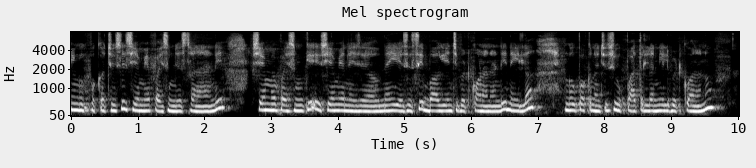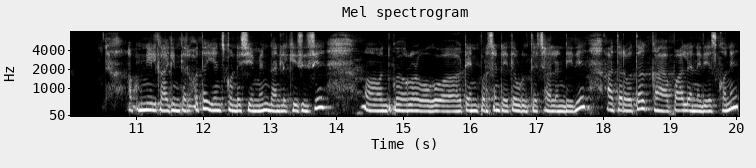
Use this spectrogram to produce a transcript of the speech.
ఇంకొక పక్క వచ్చేసి సేమియా పాయసం చేస్తానండి సేమియా పాయసంకి సేమియా నెయ్యి నెయ్యి వేసేసి బాగా వేయించి పెట్టుకున్నానండి నెయ్యిలో. ఇంకొక పక్కన వచ్చేసి ఒక పాత్రలో నీళ్ళు పెట్టుకున్నాను. అప్పుడు నీళ్ళు కాగిన తర్వాత వేయించుకుంటే సేమియాని దాంట్లోకి వేసేసి ఒక టెన్ పర్సెంట్ అయితే ఉడికితే చాలండి ఇది. ఆ తర్వాత కా పాలు అనేది వేసుకొని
